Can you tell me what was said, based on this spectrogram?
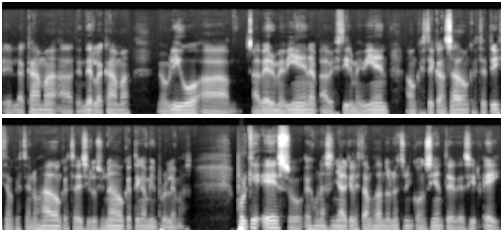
la cama, a atender la cama, me obligo a, verme bien, a, vestirme bien, aunque esté cansado, aunque esté triste, aunque esté enojado, aunque esté desilusionado, aunque tenga mil problemas. Porque eso es una señal que le estamos dando a nuestro inconsciente de decir, hey,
